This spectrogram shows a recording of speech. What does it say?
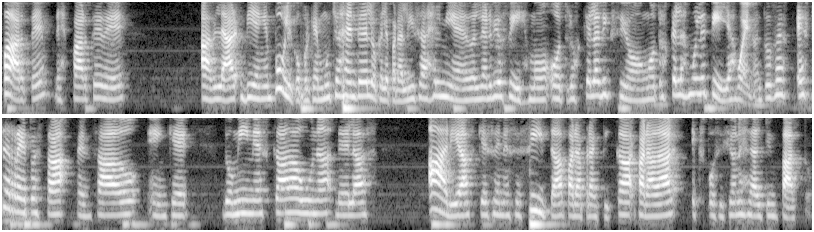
parte, es parte de hablar bien en público, porque mucha gente lo que le paraliza es el miedo, el nerviosismo, otros que la adicción, otros que las muletillas. Bueno, entonces este reto está pensado en que domines cada una de las áreas que se necesita para practicar, para dar exposiciones de alto impacto.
